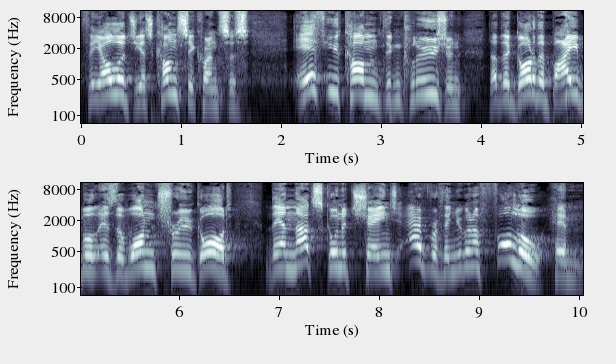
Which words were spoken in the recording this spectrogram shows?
Theology has consequences. if you come to the conclusion that the God of the Bible is the one true God, then that's going to change everything. You're going to follow him.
